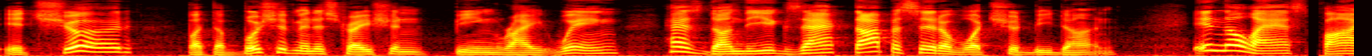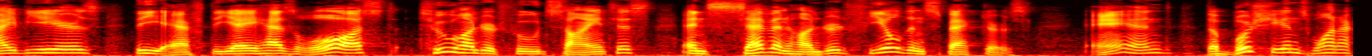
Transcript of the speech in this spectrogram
It should, but the Bush administration, being right wing, has done the exact opposite of what should be done. In the last five years, the FDA has lost 200 food scientists and 700 field inspectors. And the Bushians want to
